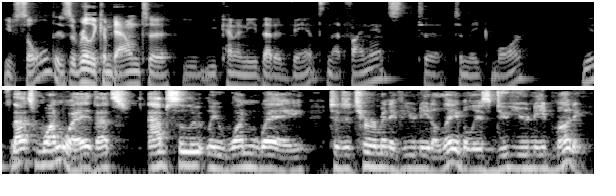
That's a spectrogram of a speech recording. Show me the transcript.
you've sold, does it really come down to you, you kind of need that advance and that finance to to make more? Music? That's one way. That's absolutely one way to determine if you need a label is do you need money?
